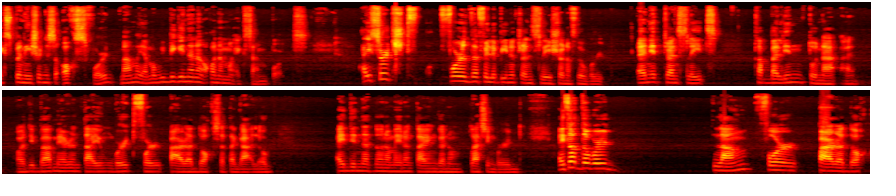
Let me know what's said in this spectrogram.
explanation niya sa Oxford. Mamaya magbibigay na lang ako ng mga examples. I searched for the Filipino translation of the word and it translates kabalintunaan. O, di ba? Meron tayong word for paradox sa Tagalog. I did not know na mayroon tayong ganong klaseng word. I thought the word lang for paradox,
